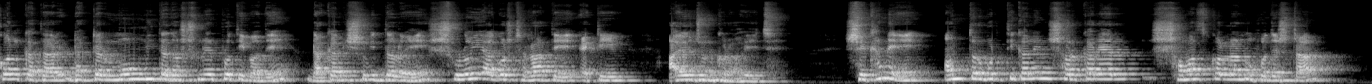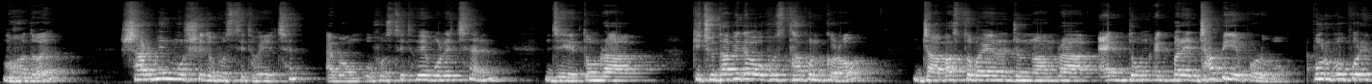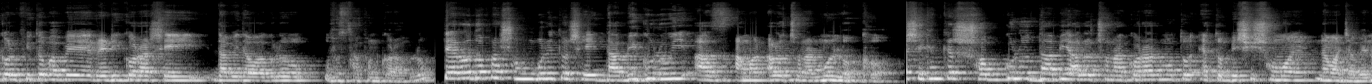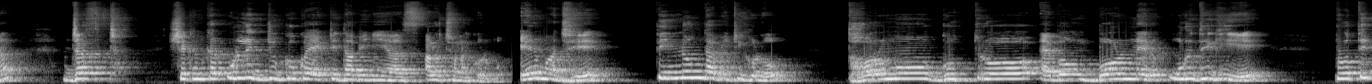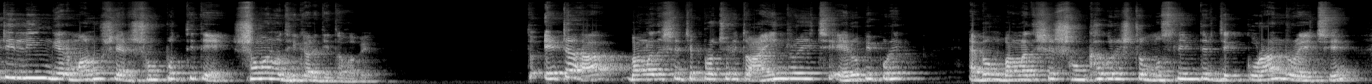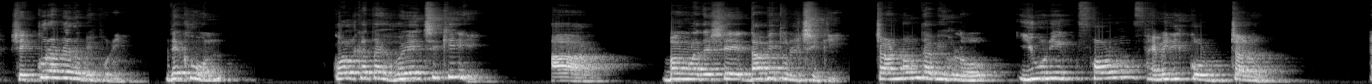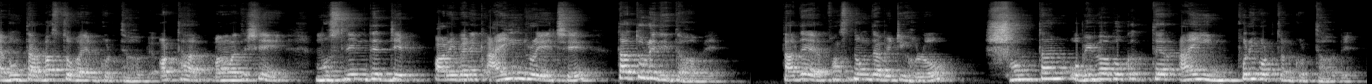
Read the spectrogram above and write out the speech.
কলকাতার ডাক্তার মৌমিতা দর্শনের প্রতিবাদে ঢাকা বিশ্ববিদ্যালয়ে ষোলোই আগস্ট রাতে একটি আয়োজন করা হয়েছে। সেখানে অন্তর্বর্তীকালীন সরকারের সমাজ কল্যাণ উপদেষ্টা মহোদয় শারমিন মুর্শিদ উপস্থিত হয়েছেন এবং উপস্থিত হয়ে বলেছেন যে, তোমরা কিছু দাবি দাওয়া উপস্থাপন করো যা বাস্তবায়নের জন্য আমরা একদম একবারে ঝাঁপিয়ে পড়ব। পূর্ব পরিকল্পিতভাবে রেডি করা সেই দাবি দাওয়াগুলো উপস্থাপন করা হলো। তেরো দফা সংবলিত সেই দাবিগুলোই আজ আমার আলোচনার মূল লক্ষ্য। সেখানকার সবগুলো দাবি আলোচনা করার মতো এত বেশি সময় নেওয়া যাবে না। জাস্ট সেখানকার উল্লেখযোগ্য কয়েকটি দাবি নিয়ে আজ আলোচনা করব। এর মাঝে তিন নং দাবিটি হলো ধর্ম, গোত্র এবং বর্ণের ঊর্ধ্বে গিয়ে প্রতিটি লিঙ্গের মানুষের সম্পত্তিতে সমান অধিকার দিতে হবে। তো এটা বাংলাদেশের যে প্রচলিত আইন রয়েছে এরও বিপরীত, এবং বাংলাদেশের সংখ্যাগরিষ্ঠ মুসলিমদের যে কোরআন রয়েছে, সেই কোরআনেরও বিপরীত। দেখুন, কলকাতায় হয়েছে কি? আর বাংলাদেশে দাবি তুলছে কি? চার নং দাবি হলো, ইউনিফর্ম ফ্যামিলি কোড চালু। এবং তার বাস্তবায়ন করতে হবে। অর্থাৎ বাংলাদেশে মুসলিমদের যে পারিবারিক আইন রয়েছে, তা তুলে দিতে হবে। তাদের পাঁচ নং দাবিটি হল, সন্তান অভিভাবকত্বের আইন পরিবর্তন করতে হবে।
